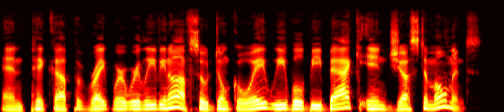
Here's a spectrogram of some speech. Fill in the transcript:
and pick up right where we're leaving off. So don't go away. We will be back in just a moment.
